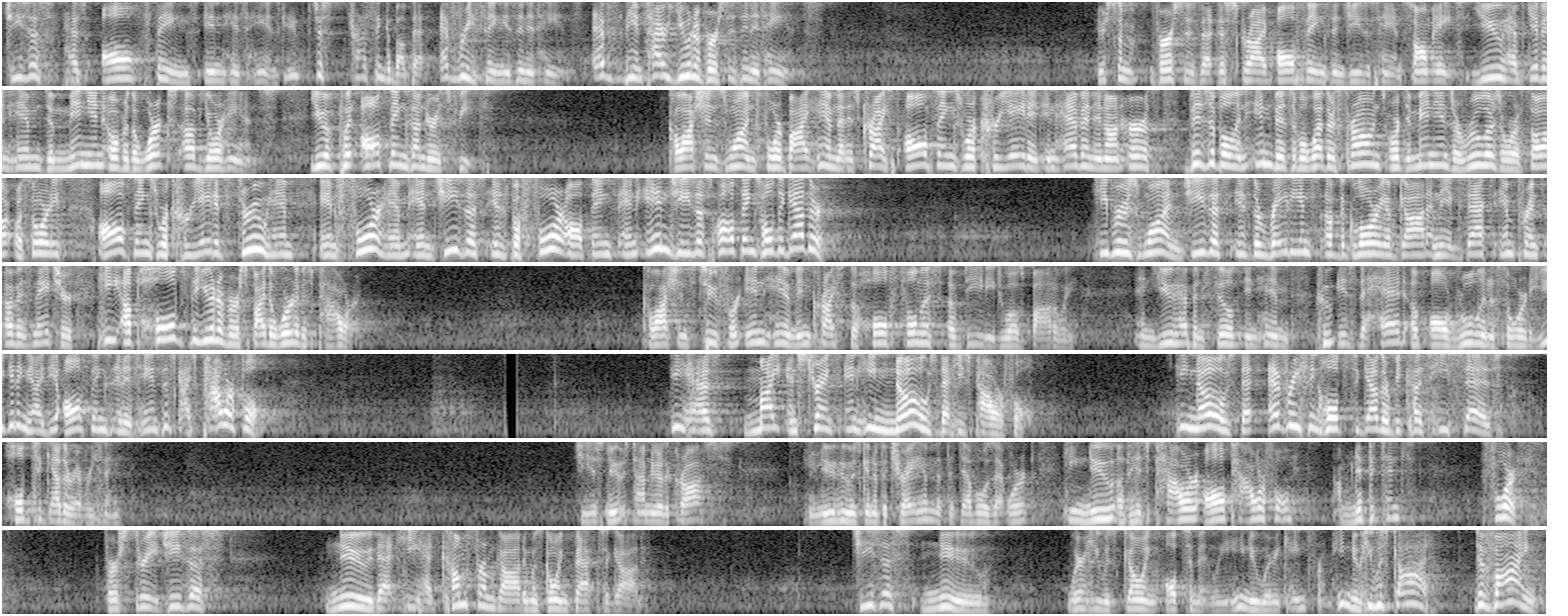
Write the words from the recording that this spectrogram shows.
Jesus has all things in his hands. Just try to think about that. Everything is in his hands, Every, the entire universe is in his hands. Here's some verses that describe all things in Jesus' hands. Psalm 8 You have given him dominion over the works of your hands, you have put all things under his feet. Colossians 1 For by him, that is Christ, all things were created in heaven and on earth, visible and invisible, whether thrones or dominions or rulers or authorities. All things were created through him and for him, and Jesus is before all things, and in Jesus all things hold together. Hebrews 1 Jesus is the radiance of the glory of God and the exact imprint of his nature. He upholds the universe by the word of his power. Colossians 2 For in him, in Christ, the whole fullness of deity dwells bodily. And you have been filled in him who is the head of all rule and authority. You getting the idea? All things in his hands. This guy's powerful. He has might and strength, and he knows that he's powerful. He knows that everything holds together because he says, hold together everything. Jesus knew it was time to go to the cross. He knew who was going to betray him, that the devil was at work. He knew of his power, all powerful, omnipotent. Fourth, verse 3 Jesus knew that he had come from God and was going back to God. Jesus knew where he was going ultimately. He knew where he came from. He knew he was God, divine,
